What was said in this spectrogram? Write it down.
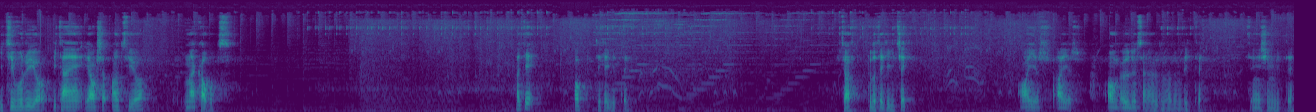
İki vuruyor, bir tane yavaşlatma atıyor. Knockout. Hadi. Hop teke gitti. Güzel. Bu da teke gidecek. Hayır, hayır. Oğlum öldün sen öldün öldün bitti. Senin işin bitti.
